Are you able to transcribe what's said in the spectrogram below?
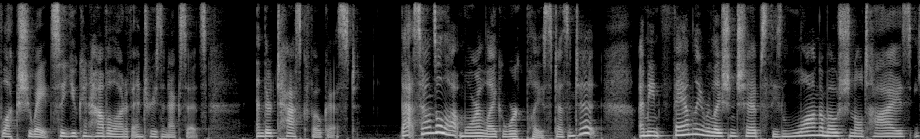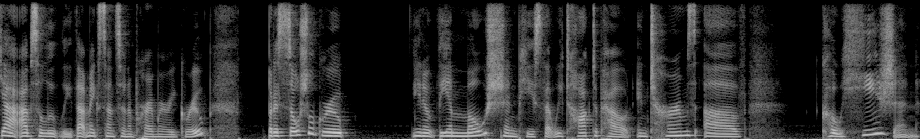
fluctuate. So you can have a lot of entries and exits. And they're task focused. That sounds a lot more like a workplace, doesn't it? I mean, family relationships, these long emotional ties, yeah, absolutely. That makes sense in a primary group. But a social group, you know, the emotion piece that we talked about in terms of cohesion,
